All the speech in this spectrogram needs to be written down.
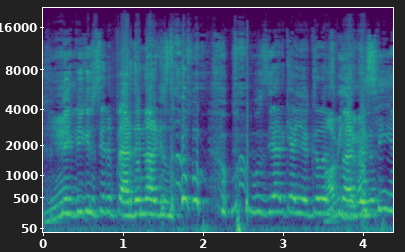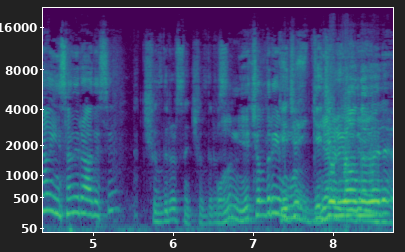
bir- niye- Bir, bir gün senin perdenin arkasında muz yerken yakalarız Abi perdeni. yemezsin ya insan iradesi. Çıldırırsın çıldırırsın. Oğlum niye çıldırayım? gece Muz gece rüyanda diyorum. böyle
